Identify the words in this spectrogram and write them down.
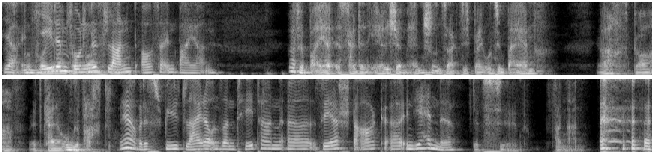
Ja, also in jedem Bundesland außer in Bayern. Ja, der Bayer ist halt ein ehrlicher Mensch und sagt sich bei uns in Bayern, ja, da wird keiner umgebracht. Ja, aber das spielt leider unseren Tätern äh, sehr stark äh, in die Hände. Jetzt äh, fang an.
